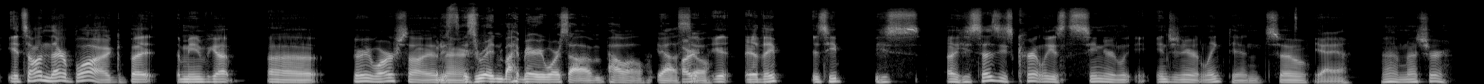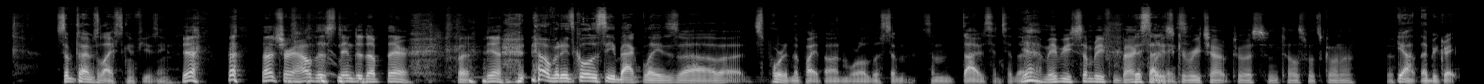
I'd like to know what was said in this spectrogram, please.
it's on their blog, but I mean, we got uh Barry Warsaw in it's, there. it's written by Barry Warsaw and Powell. Yeah. are, So are they? Is he? He's. Uh, he says he's currently a senior engineer at LinkedIn. So yeah, yeah. I'm not sure. Sometimes life's confusing. Yeah. not sure how this ended up there, but yeah. no, but it's cool to see Backblaze uh, supporting the Python world with some some dives into the yeah, maybe somebody from Backblaze can reach out to us and tell us what's going on. Yeah, that'd be great.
